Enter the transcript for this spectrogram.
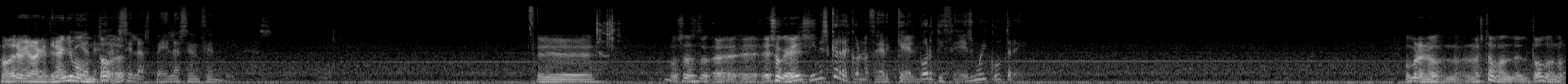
Madre mía, la que tiene aquí montado, eh. las velas encendidas. Eh, eh, eh, ¿Eso qué es? Tienes que reconocer que el vórtice es muy cutre. Hombre, no, no, no está mal del todo, ¿no?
